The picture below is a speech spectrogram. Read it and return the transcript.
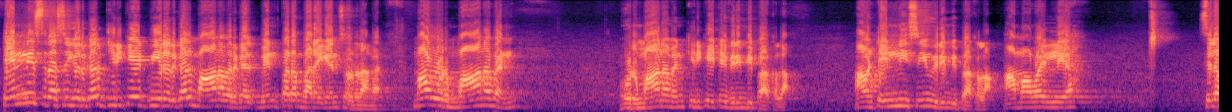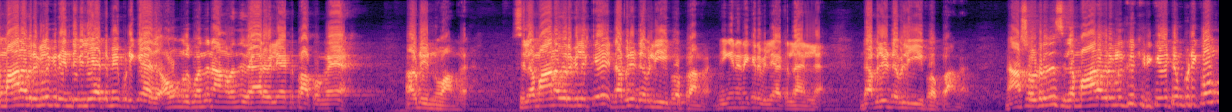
டென்னிஸ் ரசிகர்கள் கிரிக்கெட் வீரர்கள் மாணவர்கள் வெண்படம் வரைகன்னு சொல்றாங்க. மா ஒரு மாணவன் ஒரு மாணவன் கிரிக்கெட்டை விரும்பி பார்க்கலாம். அவன் டென்னிஸையும் விரும்பி பார்க்கலாம். ஆமாவா இல்லையா? சில மாணவர்களுக்கு ரெண்டு விளையாட்டுமே பிடிக்காது. அவங்களுக்கு வந்து நாங்கள் வந்து வேற விளையாட்டு பார்ப்போங்க அப்படின்னுவாங்க. சில மாணவர்களுக்கு டபிள்யூ டபிள்யூஇ பார்ப்பாங்க. நீங்க நினைக்கிற விளையாட்டுலாம் இல்லை. டபிள்யூ டபிள்யூஇ பார்ப்பாங்க. நான் சொல்றது சில மாணவர்களுக்கு கிரிக்கெட்டும் பிடிக்கும்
